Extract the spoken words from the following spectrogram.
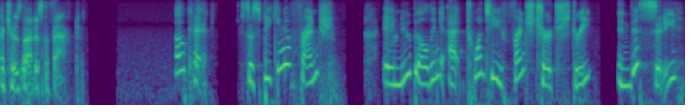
I chose that as the fact. Okay, so speaking of French, a new building at 20 Fenchurch Street in this city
